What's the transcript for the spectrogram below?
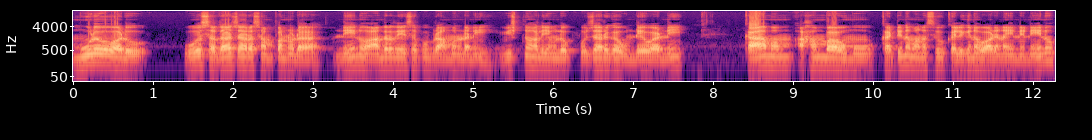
మూడవ వాడు ఓ సదాచార సంపన్నుడా నేను ఆంధ్రదేశపు బ్రాహ్మణుడని విష్ణు ఆలయంలో పూజారిగా ఉండేవాడిని. కామం అహంభావము కఠిన మనసు కలిగిన వాడనైన నేను.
